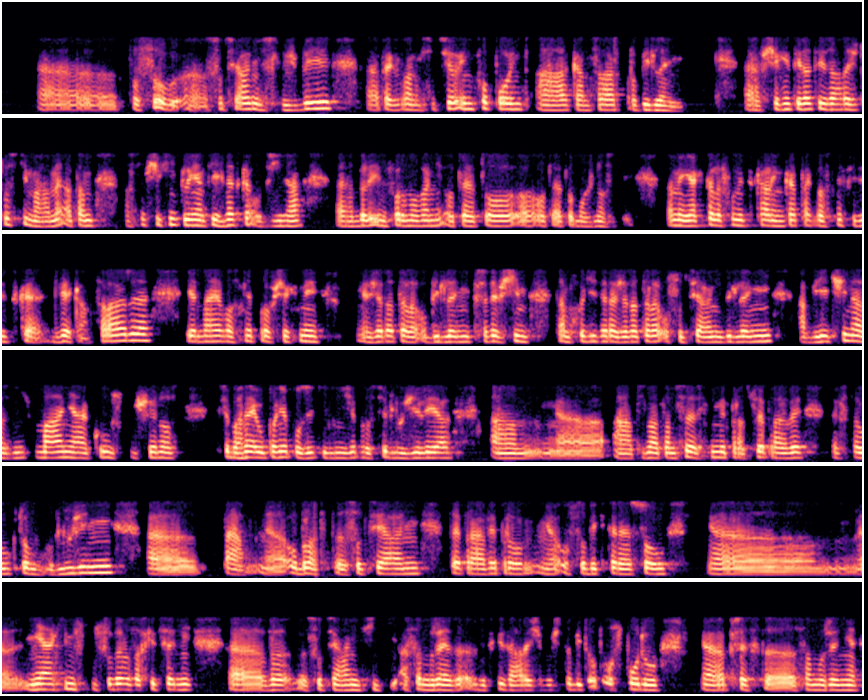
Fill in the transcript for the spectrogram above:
to jsou sociální služby, takzvaný Socio Info Point a kancelář pro bydlení. Všechny tyhle ty záležitosti máme a tam vlastně všichni klienti hnedka od října eh, byli informovaní o této, o této možnosti. Tam je jak telefonická linka, tak vlastně fyzické dvě kanceláře. Jedna je vlastně pro všechny žadatele o bydlení, především tam chodí teda žadatele o sociální bydlení a většina z nich má nějakou zkušenost třeba ne úplně pozitivní, že prostě dlužili a, a, a, a to znamená, tam se s nimi pracuje právě ve vztahu k tomu odlužení. A, ta eh, oblast sociální, to je právě pro eh, osoby, které jsou eh, nějakým způsobem zachycení v sociální síti. A samozřejmě vždycky záleží, může to být od ospodu přes samozřejmě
